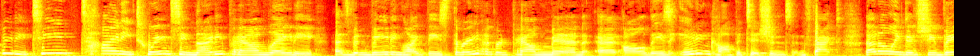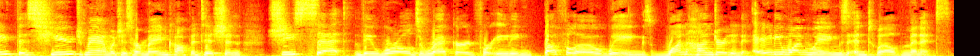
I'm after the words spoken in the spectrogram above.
bitty, teen, tiny, tweensy, 90 pound lady has been beating like these 300 pound men at all these eating competitions. In fact, not only did she beat this huge man, which is her main competition, she set the world's record for eating buffalo wings 181 wings in 12 minutes.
